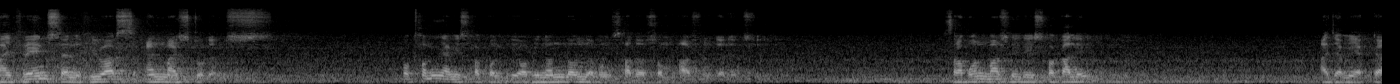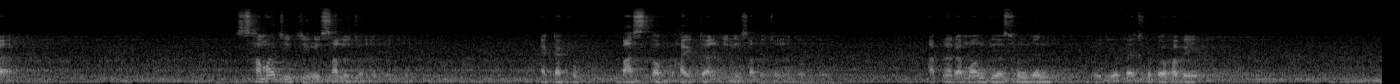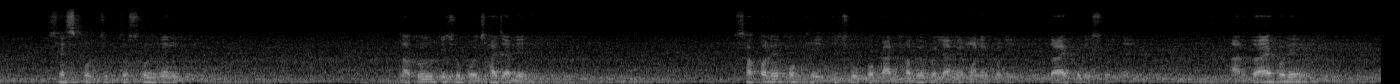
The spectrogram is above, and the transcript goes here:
My friends and viewers and my students প্রথমেই আমি সকলকে অভিনন্দন এবং সাদর সম্ভাষণ জানাচ্ছি। শ্রাবণ মাসের এই সকালে আজ আমি একটা সামাজিক জিনিস আলোচনা করব। একটা খুব বাস্তব ভাইটাল জিনিস আলোচনা করব। আপনারা মন দিয়ে শুনবেন, ভিডিওটা ছোট হবে। শেষ পর্যন্ত শুনবেন। নতুন কিছু বোঝা যাবে। সকলের পক্ষে কিছু উপকার হবে বলে আমি মনে করি। দয়া করে শুনবেন। আর দয়া করে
